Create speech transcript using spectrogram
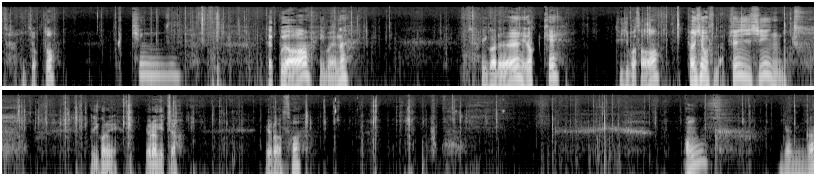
자, 이쪽도 킹. 됐고요. 이번에는 이거를 이렇게 뒤집어서 변신해 보겠습니다. 변신. 이거를 열어야겠죠. 열어서 엉 이게 아닌가?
